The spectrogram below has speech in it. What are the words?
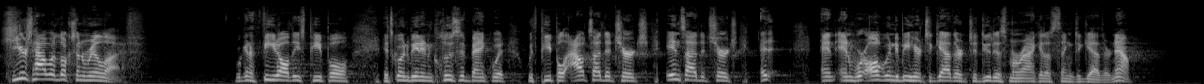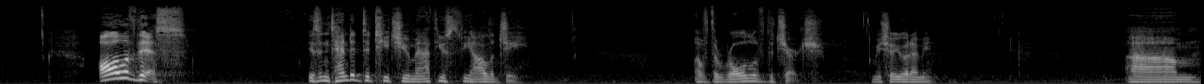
Here's how it looks in real life. We're going to feed all these people. It's going to be an inclusive banquet with people outside the church, inside the church, and, and, and we're all going to be here together to do this miraculous thing together. Now, all of this is intended to teach you Matthew's theology of the role of the church. Let me show you what I mean. Um,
